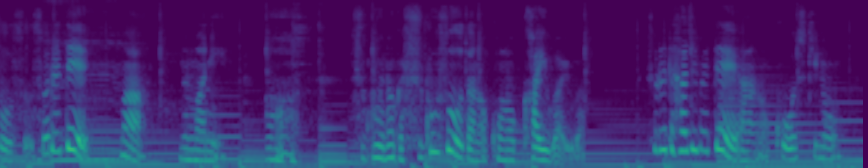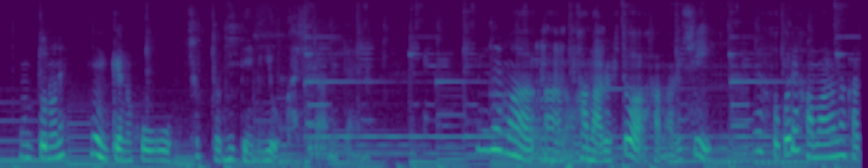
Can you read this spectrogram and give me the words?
そうそう。それでまあ沼にああすごいなんかすごそうだなこの界隈は。それで初めてあの公式の本当のね本家の方をちょっと見てみようかしらみたいな。それでまああのハマる人はハマるしでそこでハマらなかっ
